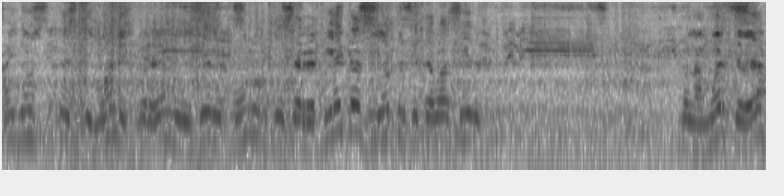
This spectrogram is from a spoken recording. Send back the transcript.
hay dos testimonios, por ejemplo, decir, uno que se arrepientas y otro que te va a decir con la muerte, ¿verdad?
